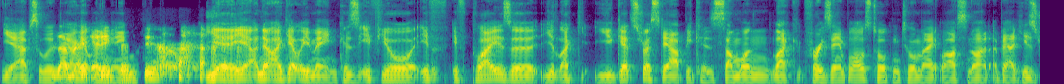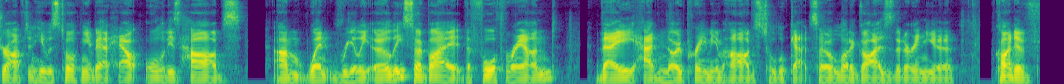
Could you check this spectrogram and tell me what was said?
yeah, absolutely. Does that I make get what you any sense? yeah, yeah. No, I get what you mean. Because if you're if if players are you like you get stressed out because someone like for example, I was talking to a mate last night about his draft, and he was talking about how all of his halves um, went really early. So by the fourth round, they had no premium halves to look at. So a lot of guys that are in your kind of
